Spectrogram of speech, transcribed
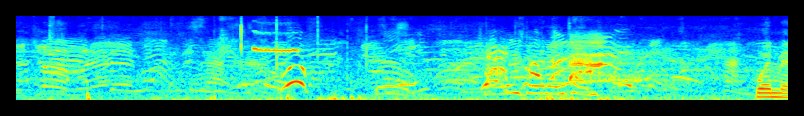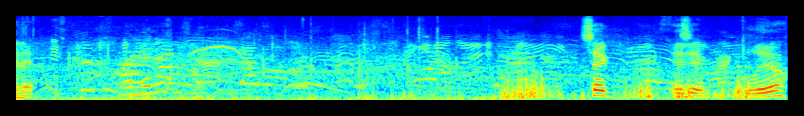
Good job, Landon. Woo. Good. Cody's on 10. One minute. One minute. So, is it blue?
